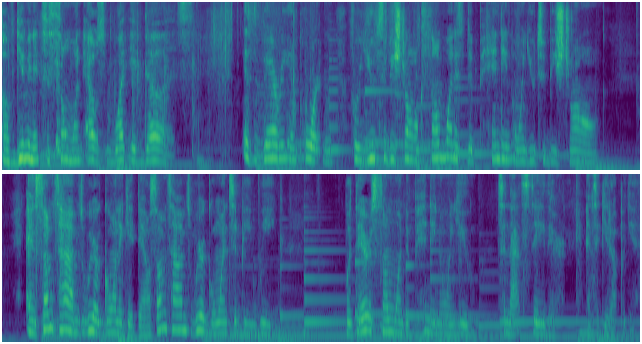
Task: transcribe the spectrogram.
of giving it to someone else what it does. It's very important for you to be strong. Someone is depending on you to be strong. And sometimes we are going to get down. Sometimes we're going to be weak. But there is someone depending on you to not stay there and to get up again.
